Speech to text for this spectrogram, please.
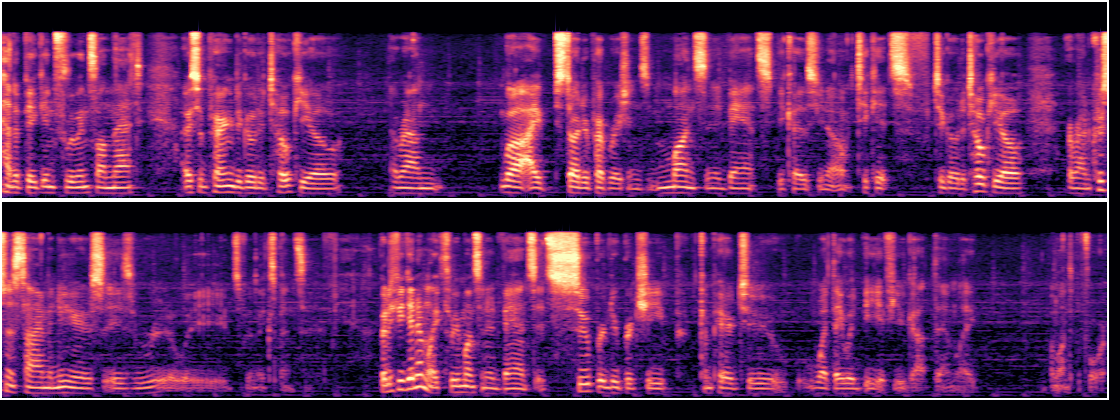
had a big influence on that. I was preparing to go to Tokyo around, well, I started preparations months in advance because, you know, tickets to go to Tokyo around Christmas time and New Year's is really, it's really expensive. But if you get them like three months in advance, it's super duper cheap compared to what they would be if you got them like a month before.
